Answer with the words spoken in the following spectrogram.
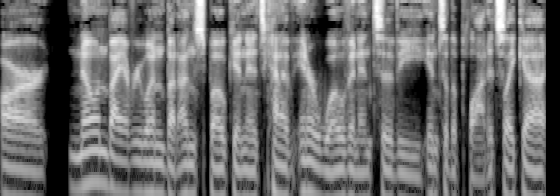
are known by everyone, but unspoken. It's kind of interwoven into the, into the plot. It's like a,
